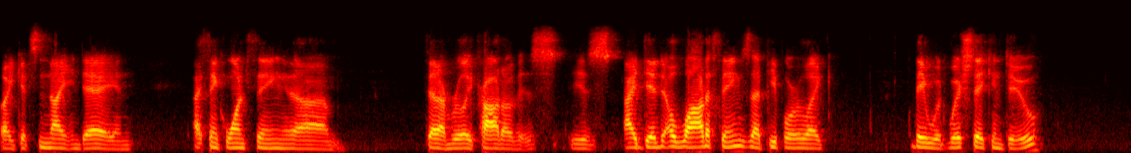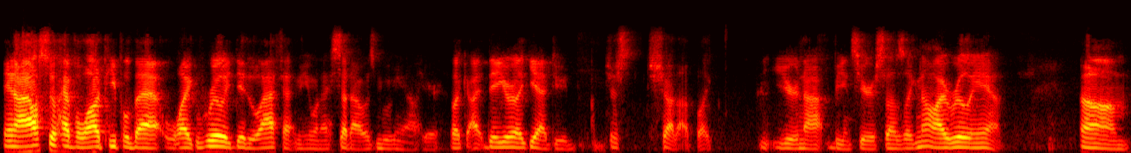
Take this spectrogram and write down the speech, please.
like it's night and day. And I think one thing um, that I'm really proud of is is I did a lot of things that people are like they would wish they can do and I also have a lot of people that like really did laugh at me when I said I was moving out here. Like I, they were like, "Yeah, dude, just shut up. Like you're not being serious." And I was like, "No, I really am." Um,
